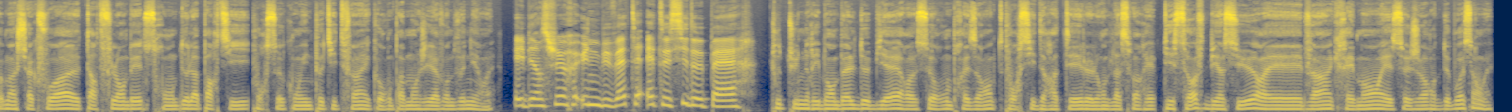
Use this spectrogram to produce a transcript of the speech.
Comme à chaque fois, tartes flambées seront de la partie pour ceux qui ont une petite faim et qui n'auront pas mangé avant de venir. Et bien sûr, une buvette est aussi de pair. Toute une ribambelle de bières seront présentes pour s'hydrater le long de la soirée. Des softs, bien sûr, et vin, crément et ce genre de boissons. Ouais.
